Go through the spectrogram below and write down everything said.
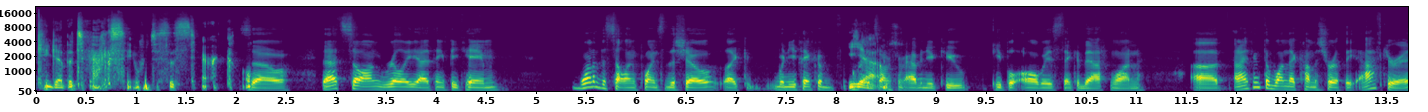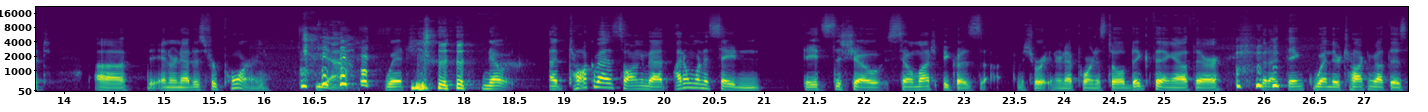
can get the taxi, which is hysterical. so that song really, I think, became one of the selling points of the show. Like when you think of great Yeah. songs from Avenue Q, people always think of that one. Uh, and I think the one that comes shortly after it, uh, The Internet is for Porn. Yeah. which you know uh, talk about a song that i don't want to say n- dates the show so much because i'm sure internet porn is still a big thing out there but i think when they're talking about this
